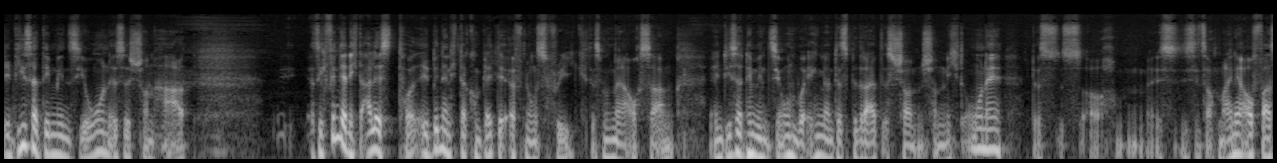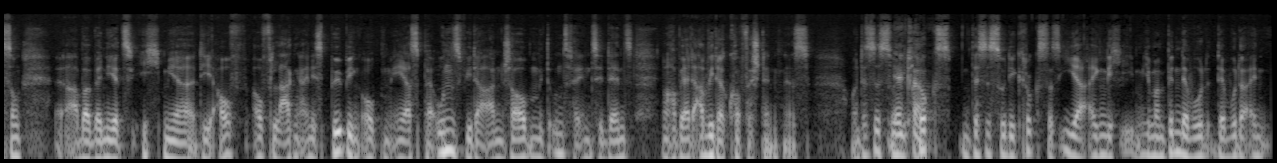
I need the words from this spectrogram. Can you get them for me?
In dieser Dimension ist es schon hart also ich finde ja nicht alles toll, ich bin ja nicht der komplette Öffnungsfreak, das muss man ja auch sagen. In dieser Dimension, wo England das betreibt, ist schon, schon nicht ohne. Das ist auch, ist, ist jetzt auch meine Auffassung. Aber wenn jetzt ich mir die Auf, Auflagen eines Böbing Open Airs bei uns wieder anschaue, mit unserer Inzidenz, dann habe ich halt auch wieder Kopfverständnis. Und das ist so ja, die klar. Krux, das ist so die Krux, dass ich ja eigentlich jemand bin, der, wo, der wo ein,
